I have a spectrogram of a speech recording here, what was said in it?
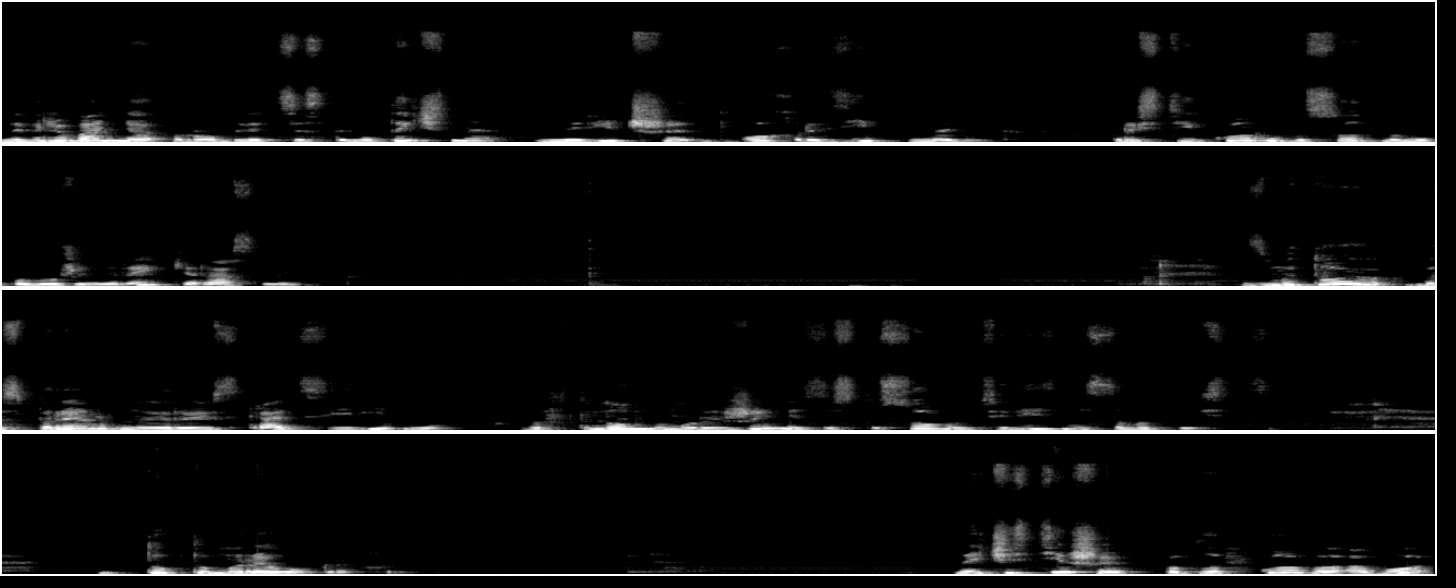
Нивелювання роблять систематичне не рідше двох разів на рік при стійкому висотному положенні рейки раз на рік. З метою безперервної реєстрації рівня в автономному режимі застосовуються різні самописці, тобто мореографи. Найчастіше поплавкового або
